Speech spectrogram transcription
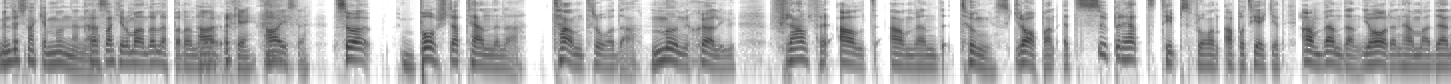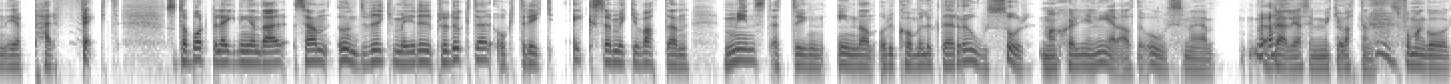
Men du snackar munnen nu? Jag snackar om andra läpparna nu. Ja, okej. Ja, just det. Så borsta tänderna, tandtråda, munskölj. Framför allt använd tungskrapan. Ett superhett tips från apoteket. Använd den, jag har den hemma, den är perfekt. Så ta bort beläggningen där. Sen undvik mejeriprodukter och drick extra mycket vatten minst ett dygn innan och du kommer lukta rosor. Man sköljer ner allt os med bälja sig mycket vatten. Så får man gå och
